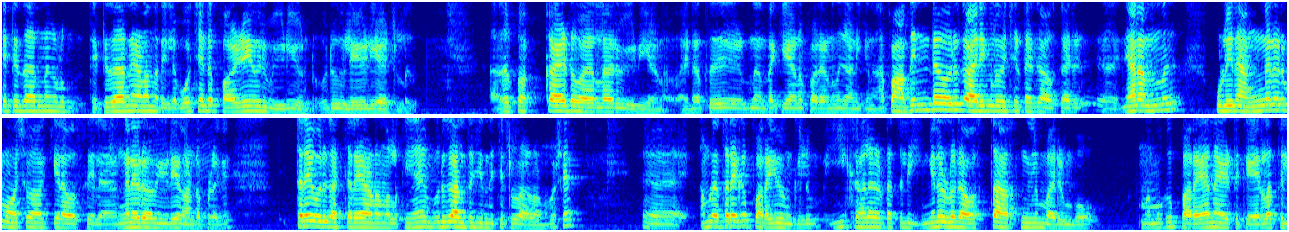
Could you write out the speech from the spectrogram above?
തെറ്റിദ്ധാരണകളും തെറ്റിദ്ധാരണയാണെന്നറിയില്ല. ബോച്ചേന്റെ പഴയ ഒരു വീഡിയോ ഉണ്ട്. ഒരു ലേഡി ആയിട്ടുള്ളത്. അത് പക്കായിട്ട് വൈറലായ ഒരു വീഡിയോ ആണ്. അതിനകത്ത് ഇന്ന് എന്തൊക്കെയാണ് പറയണമെന്ന് കാണിക്കുന്നത് അപ്പോൾ അതിന്റെ ഒരു കാര്യങ്ങൾ വെച്ചിട്ടൊക്കെ ആൾക്കാർ ഞാൻ അന്ന് പുള്ളിനെ അങ്ങനെ ഒരു മോശമാക്കിയ ഒരു അവസ്ഥയിൽ അങ്ങനെ ഒരു വീഡിയോ കണ്ടപ്പോഴൊക്കെ ഇത്രയും ഒരു കച്ചറയാണെന്നുള്ളത് ഞാൻ ഒരു കാലത്ത് ചിന്തിച്ചിട്ടുള്ള ആളാണ്. പക്ഷേ നമ്മൾ എത്രയൊക്കെ പറയുമെങ്കിലും ഈ കാലഘട്ടത്തിൽ ഇങ്ങനെയുള്ളൊരു അവസ്ഥ ആർക്കെങ്കിലും വരുമ്പോൾ നമുക്ക് പറയാനായിട്ട് കേരളത്തിൽ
